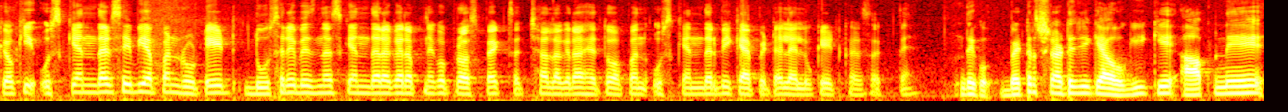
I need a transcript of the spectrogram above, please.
क्योंकि उसके अंदर से भी अपन रोटेट दूसरे बिज़नेस के अंदर अगर अपने को प्रोस्पेक्ट अच्छा लग रहा है तो अपन उसके अंदर भी कैपिटल एलोकेट कर सकते हैं। देखो बेटर स्ट्रैटेजी क्या होगी कि आपने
